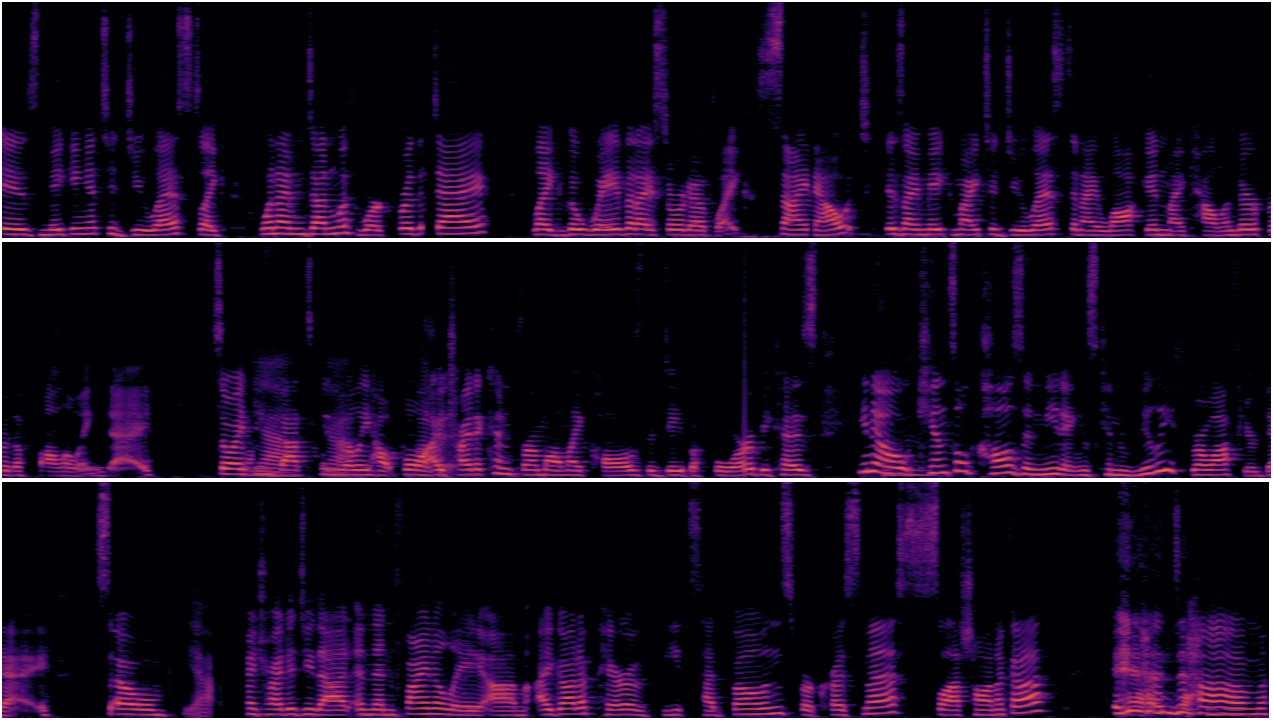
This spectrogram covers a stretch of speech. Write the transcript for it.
is making it to do list. Like when I'm done with work for the day, like the way that I sort of like sign out is I make my to do list and I lock in my calendar for the following day. So I think yeah, that's been yeah. really helpful. Love I it. try to confirm all my calls the day before because, you know, mm-hmm. canceled calls and meetings can really throw off your day. So, yeah. I try to do that. And then finally, um, I got a pair of Beats headphones for Christmas slash Hanukkah and um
